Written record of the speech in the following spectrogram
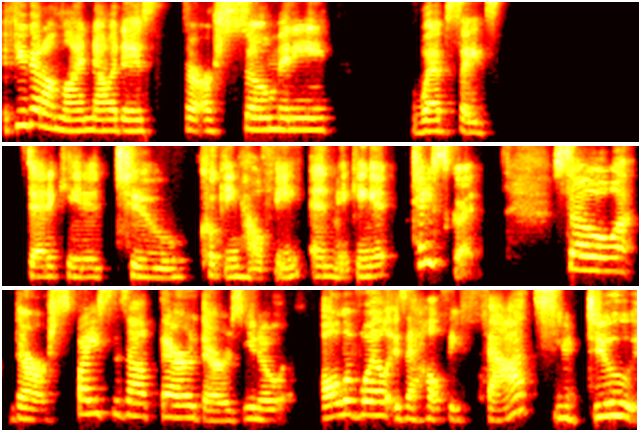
if you get online nowadays, there are so many websites dedicated to cooking healthy and making it taste good. So there are spices out there. There's, you know, olive oil is a healthy fat. You do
